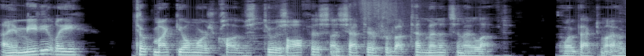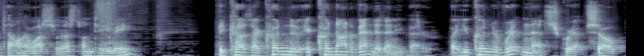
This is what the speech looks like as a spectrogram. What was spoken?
I immediately took Mike Gilmore's clubs to his office. I sat there for about 10 minutes and I left. I went back to my hotel and I watched the rest on TV because I couldn't have, it could not have ended any better. But you couldn't have written that script. So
